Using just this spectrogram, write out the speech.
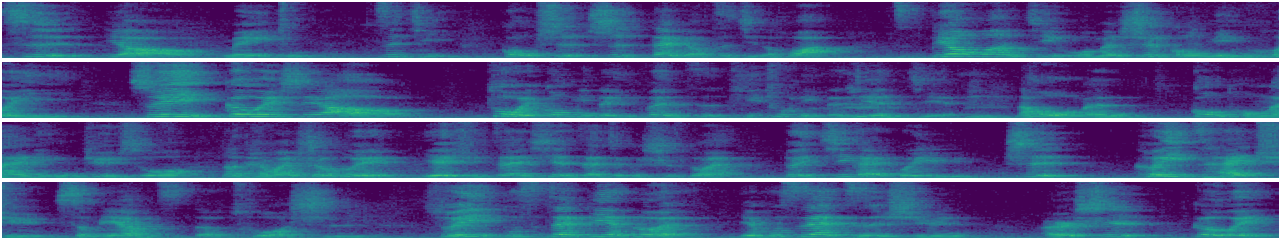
是要每一组自己共识，是代表自己的话，不要忘记我们是公民会议，所以各位是要作为公民的一份子，提出你的见解，然后我们。共同来凝聚说，那台湾社会也许在现在这个时段对机改归于是可以采取什么样子的措施，所以不是在辩论，也不是在咨询，而是各位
